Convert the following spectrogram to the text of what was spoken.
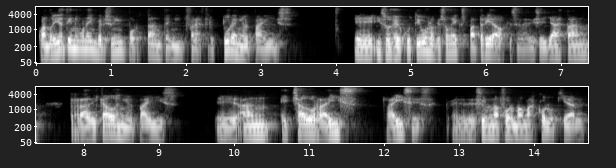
Cuando ya tienen una inversión importante en infraestructura en el país eh, y sus ejecutivos, lo que son expatriados, que se les dice, ya están radicados en el país, han echado raíz, raíces, de decir una forma más coloquial,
